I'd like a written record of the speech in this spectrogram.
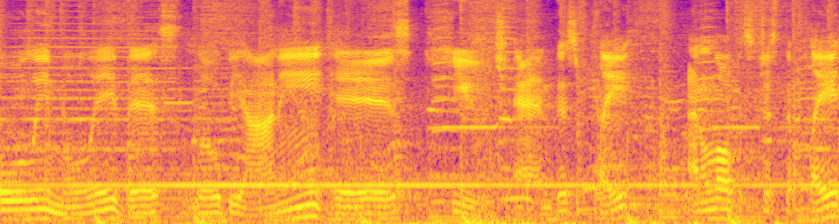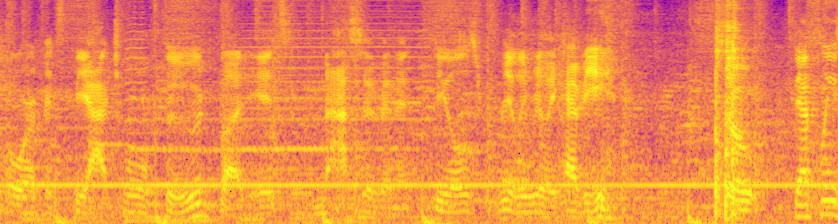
Holy moly, this Lobiani is huge. And this plate, I don't know if it's just the plate or if it's the actual food, but it's massive and it feels really, really heavy. So definitely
